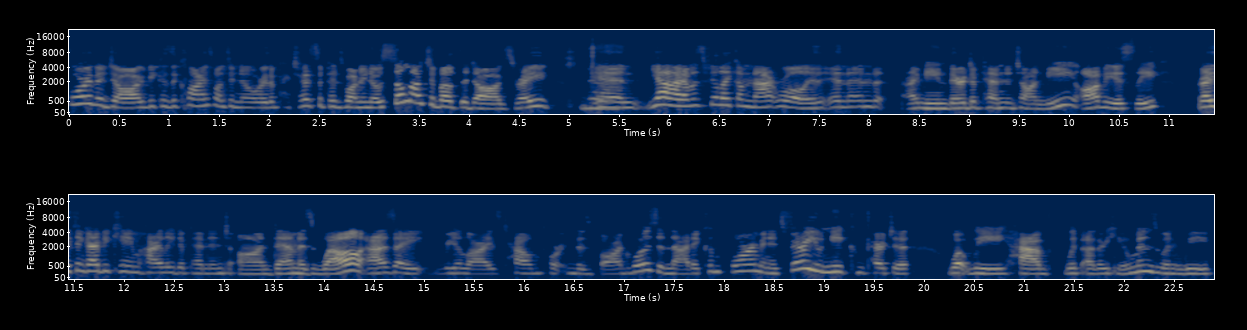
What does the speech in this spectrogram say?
for the dog because the clients want to know or the participants want to know so much about the dogs, right? Yeah. And yeah, I almost feel like I'm that role. And, and I mean, they're dependent on me, obviously, but I think I became highly dependent on them as well as I realized how important this bond was and that it can form. And it's very unique compared to what we have with other humans when we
